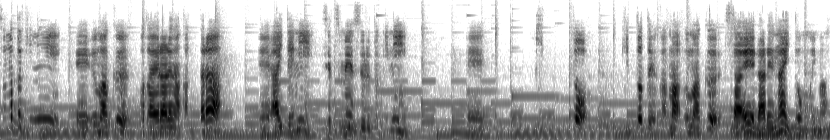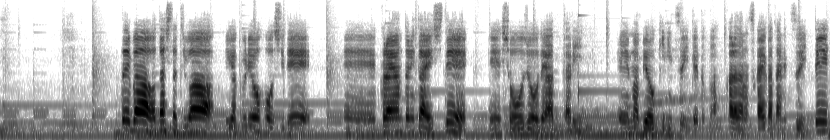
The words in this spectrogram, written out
その時に、えうまく答えられなかったら、え相手に説明する時に、えーと、きっとというか、まあ、うまく伝えられないと思います。例えば、私たちは理学療法士で、えー、クライアントに対して、えー、症状であったり、えー、まあ、病気についてとか、体の使い方について、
